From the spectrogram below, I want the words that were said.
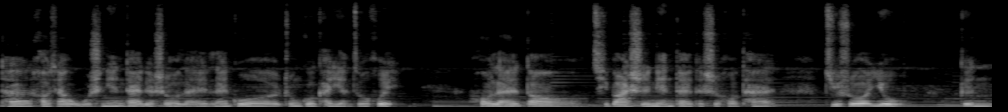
他好像五十年代的时候来来过中国开演奏会，后来到七八十年代的时候，他据说又跟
